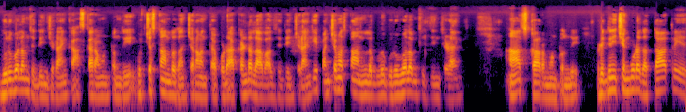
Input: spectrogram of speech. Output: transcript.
గురుబలం సిద్ధించడానికి ఆస్కారం ఉంటుంది. ఉచ్చస్థానంలో సంచారం అంతా కూడా అఖండ లాభాలు సిద్ధించడానికి పంచమ స్థానంలో కూడా గురుబలం సిద్ధించడానికి ఆస్కారం ఉంటుంది. ప్రతినిత్యం కూడా దత్తాత్రేయ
